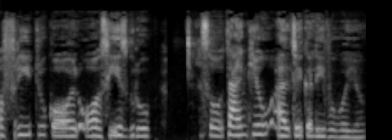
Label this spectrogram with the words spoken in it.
are free to call or Aussizz group. So thank you. I'll take a leave over here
